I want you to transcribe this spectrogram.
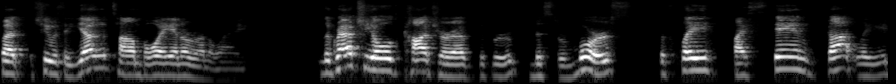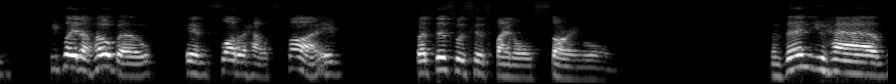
But she was a young tomboy and a runaway. The grouchy old codger of the group, Mr. Morse, was played by Stan Gottlieb. He played a hobo in Slaughterhouse Five, but this was his final starring role. And then you have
